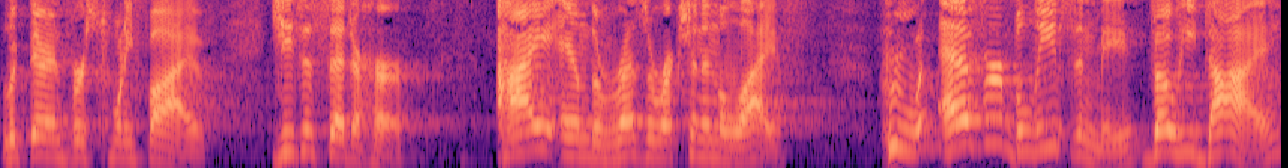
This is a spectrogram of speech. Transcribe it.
Look there in verse 25. Jesus said to her, I am the resurrection and the life. Whoever believes in me, though he die,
